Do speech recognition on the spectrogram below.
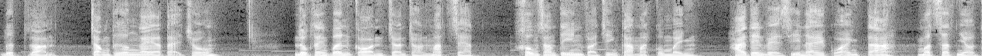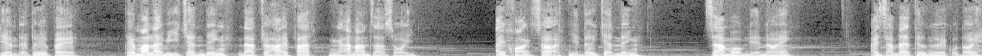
đứt đoạn, trọng thương ngay ở tại chỗ. Lục Thanh Vân còn trợn tròn mắt dẹt, không dám tin vào chính cả mắt của mình. Hai tên vệ sĩ này của anh ta mất rất nhiều tiền để thuê về, thế mà lại bị Trần Ninh đạp cho hai phát ngã lan ra rồi. Anh hoảng sợ nhìn tới Trần Ninh, ra mồm liền nói, anh dám đả thương người của tôi,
